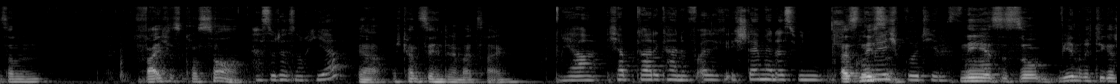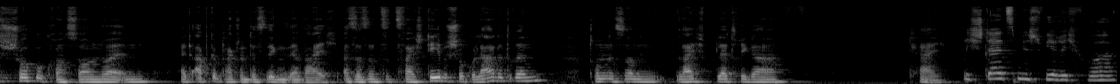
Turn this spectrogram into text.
so ein weiches Croissant. Hast du das noch hier? Ja, ich kann es dir hinterher mal zeigen. Ja, ich habe gerade keine. Also ich, stelle mir das wie ein Schokomilchbrötchen also vor. Nee, es ist so wie ein richtiges Schokocroissant, nur in halt abgepackt und deswegen sehr weich. Also da sind so zwei Stäbe Schokolade drin, drum ist so ein leicht blättriger Teig. Ich stelle es mir schwierig vor,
